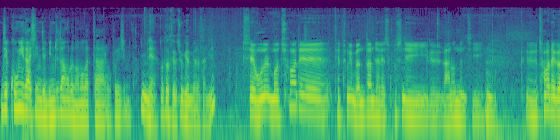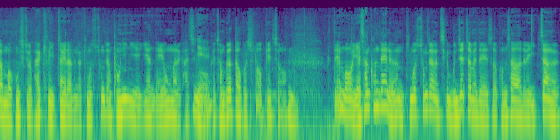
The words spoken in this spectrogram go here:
이제 공이 다시 이제 민주당으로 넘어갔다라고 보여집니다. 네, 어떠세요, 조기현 변호사님? 글쎄 오늘 뭐 청와대 대통령 면담 자리에서 무슨 얘기를 나눴는지 음. 그 청와대가 뭐 공식적으로 밝히는 입장이라든가 김호수 총장 본인이 얘기한 내용만을 가지고 예. 그 전부였다고 볼 수는 없겠죠. 음. 그때 뭐 예상컨대는 김호수 총장은 지금 문제점에 대해서 검사들의 입장을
